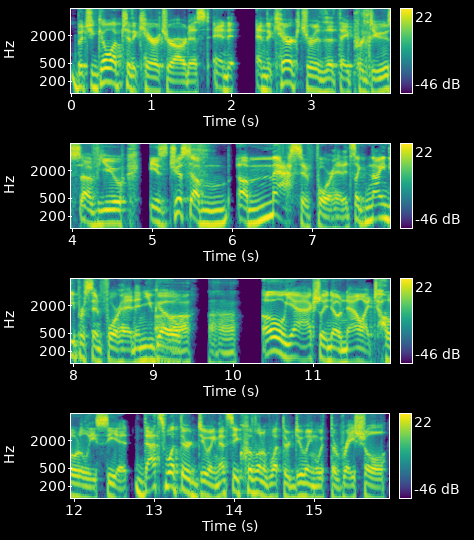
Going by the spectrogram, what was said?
But you go up to the caricature artist and and the caricature that they produce of you is just a, a massive forehead. It's like 90% forehead and you go uh-huh, uh-huh. oh yeah actually no now i totally see it. That's what they're doing. That's the equivalent of what they're doing with the racial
